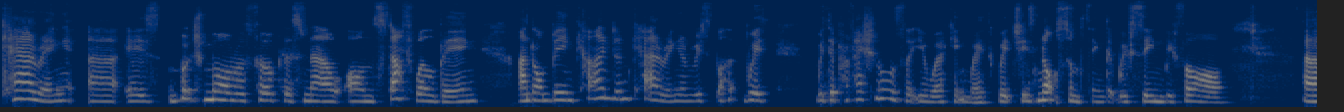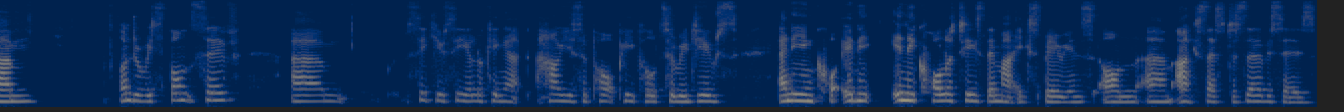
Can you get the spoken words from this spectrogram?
caring uh, is much more of a focus now on staff well-being and on being kind and caring and resp- with with the professionals that you're working with, which is not something that we've seen before. Um, under responsive, um, CQC are looking at how you support people to reduce any, any inequalities they might experience on um, access to services.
